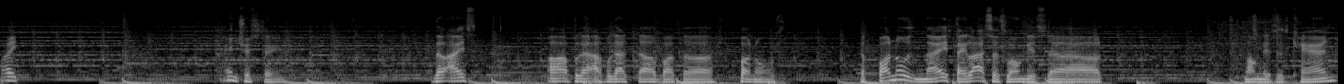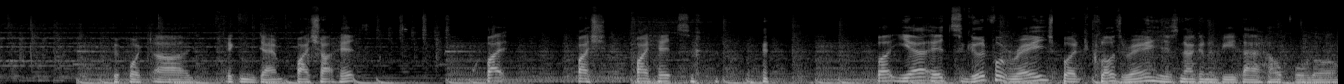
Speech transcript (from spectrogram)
like interesting. The ice Oh, I forgot. I forgot uh, about the funnels. The funnel is nice. They last as long as uh, long as it can before uh, taking damn five shot hits. Five, five, five hits. but yeah, it's good for range, but close range is not gonna be that helpful though.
